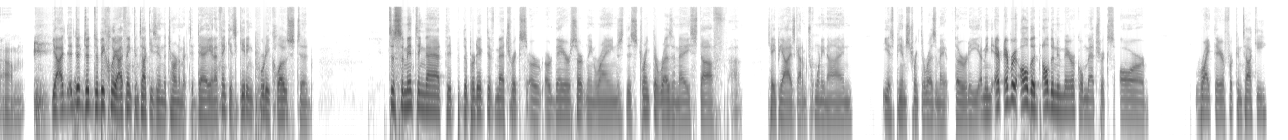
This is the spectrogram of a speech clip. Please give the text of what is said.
Um, yeah, I, to, to, to be clear, I think Kentucky's in the tournament today, and I think it's getting pretty close to to cementing that, the, the predictive metrics are, are there, certainly in range. The strength of resume stuff, uh, KPI's got them 29. ESPN strength of resume at 30. I mean, every all the all the numerical metrics are right there for Kentucky.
